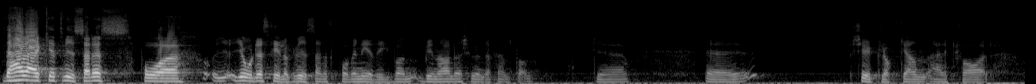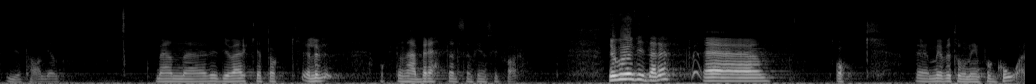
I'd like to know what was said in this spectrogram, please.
det här verket visades på, gjordes till och visades på Venedigbiennalen 2015. Och, eh, eh, kyrkklockan är kvar i Italien. Men eh, videoverket och, eller, och den här berättelsen finns ju kvar. Nu går vi vidare eh, och eh, med betoning på går.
